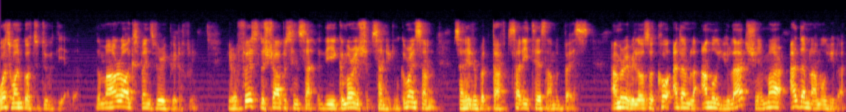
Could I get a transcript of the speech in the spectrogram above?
what's one got to do with the other? The Maharal explains very beautifully. He refers to the Shabbos in San, the Gemara in Sanhedrin. The Gemara in San, Sanhedrin, but Daf Tzadi Tes Amud Beis. Amar Rabbi Loza Ko Adam la'amul yulad Shemar Adam la'amul yulad.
